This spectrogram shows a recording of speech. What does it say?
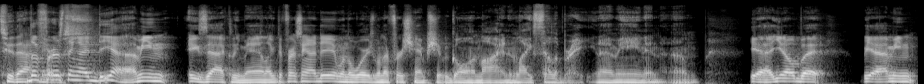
to that. The first thing I did, yeah, I mean, exactly, man. Like the first thing I did when the Warriors won their first championship, would go online and like celebrate. You know what I mean? And um, yeah, you know, but yeah, I mean,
